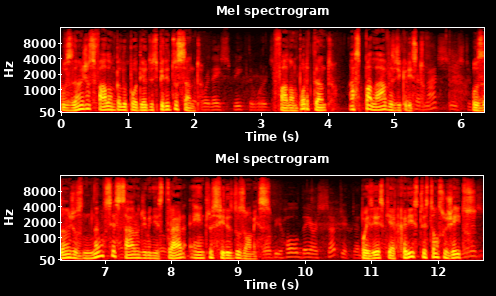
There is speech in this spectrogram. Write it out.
Os anjos falam pelo poder do Espírito Santo. Falam, portanto, as palavras de Cristo. Os anjos não cessaram de ministrar entre os filhos dos homens. Pois eis que a Cristo estão sujeitos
